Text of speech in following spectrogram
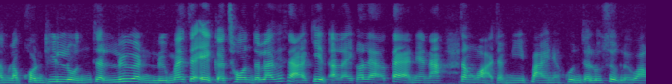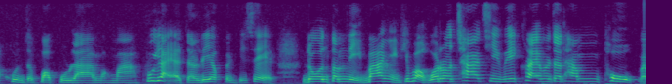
สำหรับคนที่ลุ้นจะเลื่อน หรือไม่จะเอกชนจะรัฐวิสาหกิจอะไรก็แล้ว แต่เนี่ยนะจังหวะจากนี้ไปเนี่ยคุณจะรู้สึกเลยว่าคุณจะป๊อปปูล่ามากๆ ผู้ใหญ่อาจจะเรียกเป็นพิเศษ โดนตำหนิบ้างอย่างที่บอกว่ารสชาติชีวิตใครมันจะทำถูกไป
